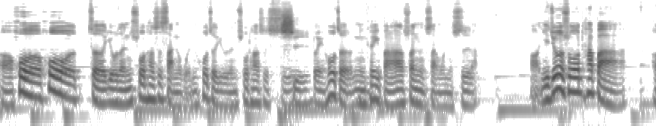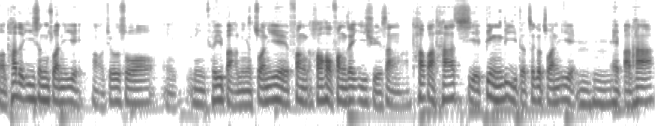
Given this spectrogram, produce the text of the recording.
啊，或或者有人说它是散文，或者有人说它是诗，对，或者你可以把它算成散文的诗了，啊，也就是说他把呃他的医生专业啊，就是说你你可以把你的专业放好好放在医学上嘛，他把他写病历的这个专业，嗯哎，把它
